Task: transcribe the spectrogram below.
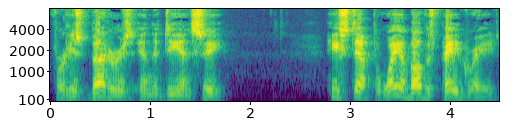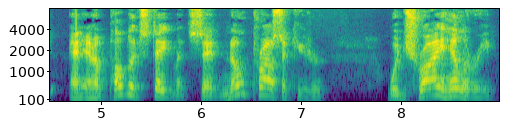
for his betters in the DNC. He stepped way above his pay grade and in a public statement said no prosecutor would try Hillary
